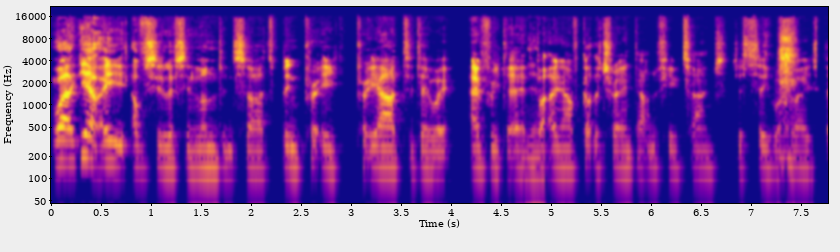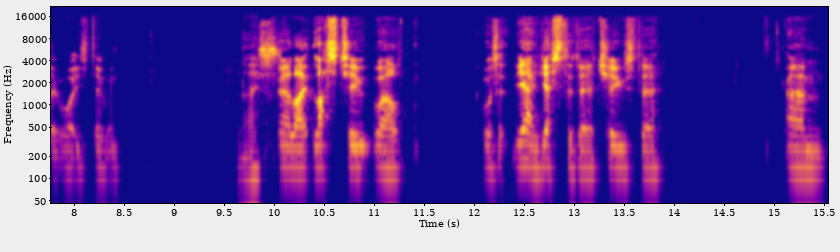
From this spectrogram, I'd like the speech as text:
well, yeah, he obviously lives in London, so it's been pretty pretty hard to do it every day. Yeah. But you know, I've got the train down a few times just to see what he's, do, what he's doing. Nice. Yeah, like last Tuesday. Well, was it? Yeah, yesterday, Tuesday. Um,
